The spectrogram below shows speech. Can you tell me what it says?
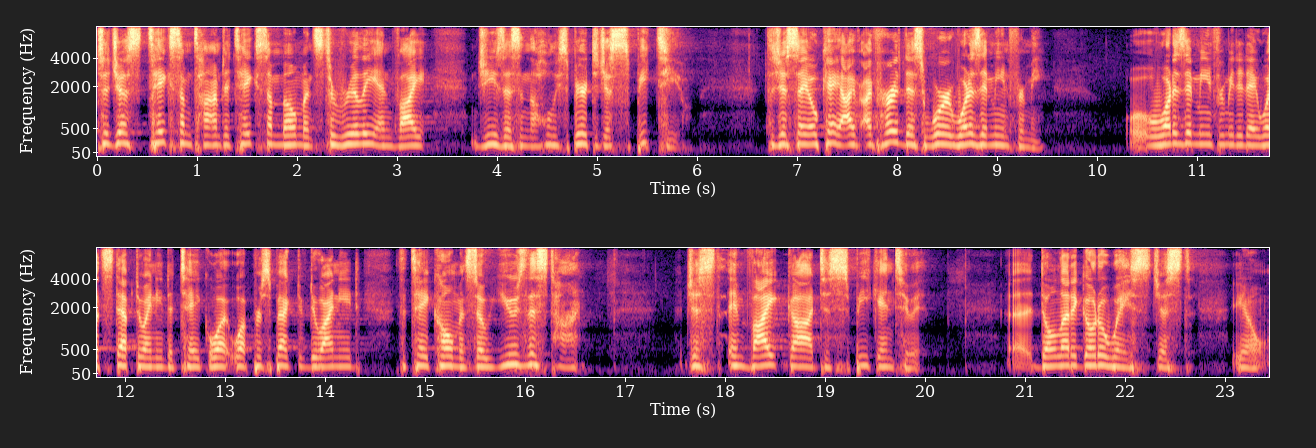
to just take some time, to take some moments to really invite Jesus and the Holy Spirit to just speak to you. To just say, okay, I've, I've heard this word. What does it mean for me? What does it mean for me today? What step do I need to take? What, what perspective do I need to take home? And so use this time. Just invite God to speak into it. Uh, don't let it go to waste. Just, you know,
